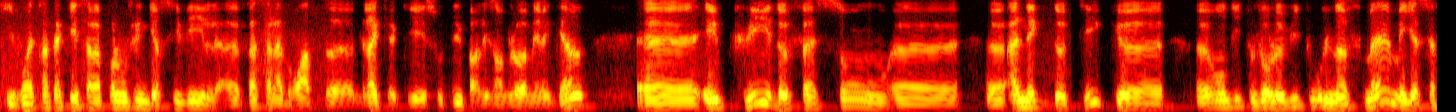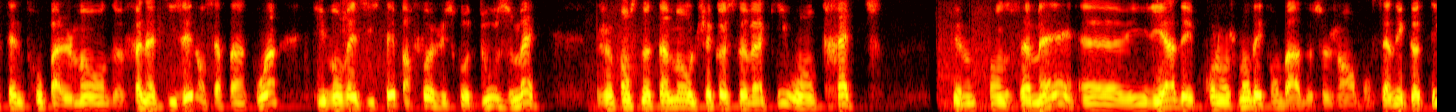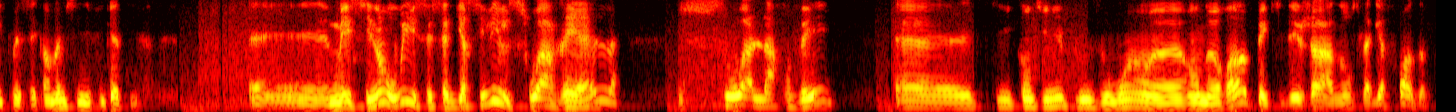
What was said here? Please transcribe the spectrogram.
qui vont être attaqués. Ça va prolonger une guerre civile euh, face à la droite euh, grecque qui est soutenue par les Anglo-Américains. Et puis, de façon anecdotique, on dit toujours le 8 ou le 9 mai, mais il y a certaines troupes allemandes fanatisées dans certains coins qui vont résister parfois jusqu'au 12 mai. Je pense notamment en Tchécoslovaquie ou en Crète que l'on ne pense jamais, euh, il y a des prolongements des combats de ce genre. Bon, c'est anecdotique, mais c'est quand même significatif. Euh, mais sinon, oui, c'est cette guerre civile, soit réelle, soit larvée, euh, qui continue plus ou moins en Europe et qui déjà annonce la guerre froide.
